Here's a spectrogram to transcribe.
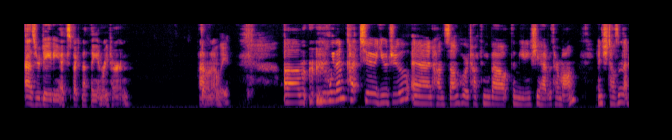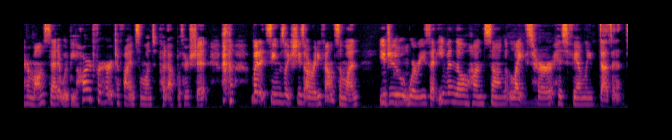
as you're dating, expect nothing in return. I don't know. Um, we then cut to Yuju and Hansung, who are talking about the meeting she had with her mom. And she tells him that her mom said it would be hard for her to find someone to put up with her shit. but it seems like she's already found someone. Yuju Mhm. worries that even though Hansung likes her, his family doesn't.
